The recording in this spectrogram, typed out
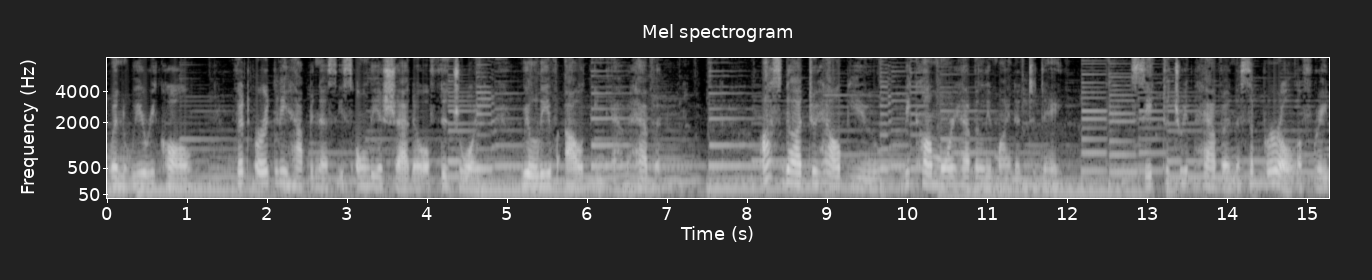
when we recall that earthly happiness is only a shadow of the joy we live out in heaven. Ask God to help you become more heavenly minded today. Seek to treat heaven as a pearl of great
